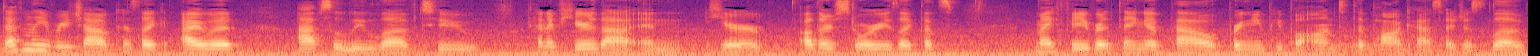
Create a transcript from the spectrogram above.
definitely reach out because like I would absolutely love to kind of hear that and hear other stories. Like that's my favorite thing about bringing people onto the podcast. I just love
